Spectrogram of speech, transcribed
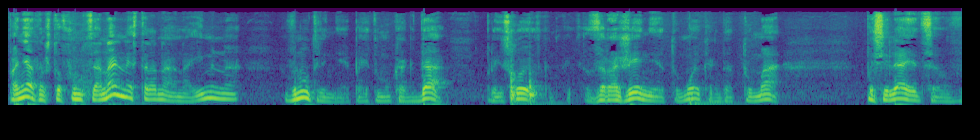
Понятно, что функциональная сторона, она именно внутренняя. Поэтому, когда происходит сказать, заражение тумой, когда тума поселяется в,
